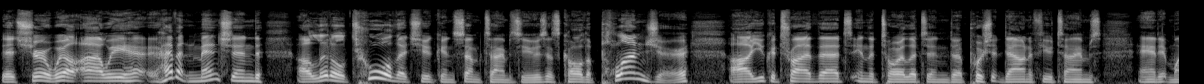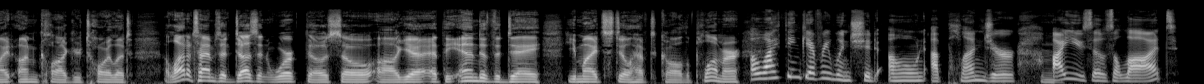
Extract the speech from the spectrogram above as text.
It sure will. Uh, we ha haven't mentioned a little tool that you can sometimes use. It's called a plunger. Uh, you could try that in the toilet and uh, push it down a few times, and it might unclog your toilet. A lot of times it doesn't work, though. So, uh, yeah, at the end of the day, you might still have to call the plumber. Oh, I think everyone should own a plunger. Mm. I use those a lot.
